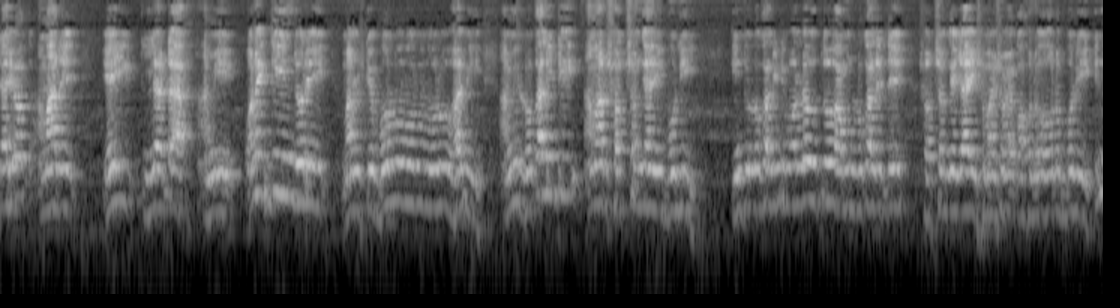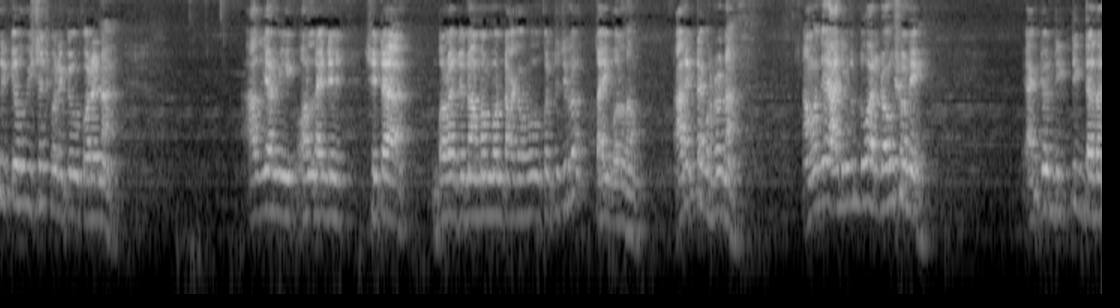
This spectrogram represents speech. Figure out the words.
যাই হোক, আমার এই লীলাটা আমি অনেক দিন ধরেই মানুষকে বলব বলব বলব, ভাবি। আমি লোকালিটি আমার সৎসঙ্গে আমি বলি, কিন্তু লোকালিটি বললেও তো আমি লোকালিতে সৎসঙ্গে যাই, সময় সময় কখনো কখনো বলি, কিন্তু কেউ বিশ্বাস করে, কেউ করে না। আজকে আমি অনলাইনে সেটা বলার জন্য আমার মনটা আগাবু করতেছিল, তাই বললাম। আরেকটা ঘটনা, আমাদের আলিপুরদুয়ার জংশনে একজন ঋত্বিক দাদা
